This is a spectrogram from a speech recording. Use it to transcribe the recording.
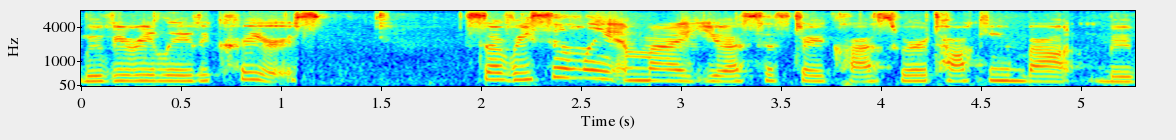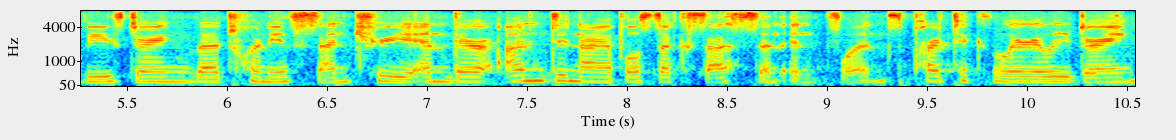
movie related careers. So, recently in my US history class, we were talking about movies during the 20th century and their undeniable success and influence, particularly during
